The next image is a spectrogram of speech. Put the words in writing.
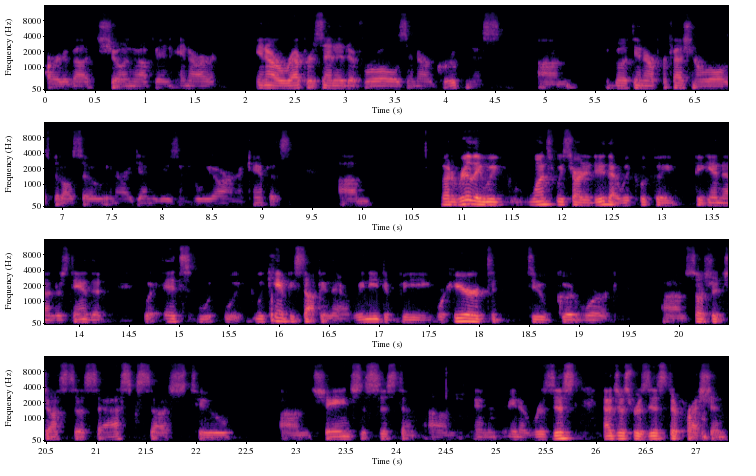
part about showing up in, in our in our representative roles in our groupness, um, both in our professional roles, but also in our identities and who we are on our campus. Um, but really, we once we started to do that, we quickly began to understand that it's we, we can't be stopping there. We need to be. We're here to do good work. Um, social justice asks us to um, change the system um, and you know resist not just resist oppression,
